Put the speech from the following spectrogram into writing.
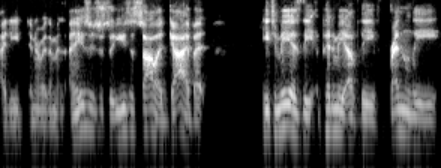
I'd eat dinner with him and he's just a, he's a solid guy, but he to me is the epitome of the friendly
